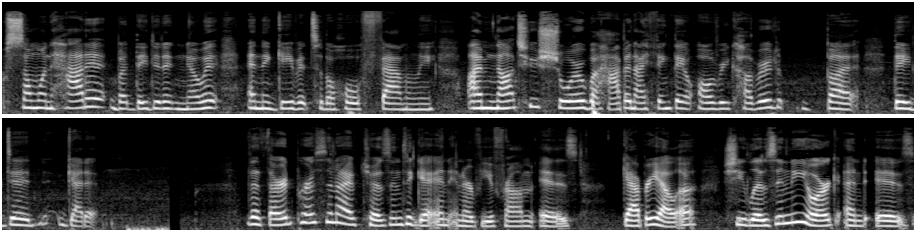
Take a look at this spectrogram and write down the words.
someone had it but they didn't know it and they gave it to the whole family. I'm not too sure what happened. I think they all recovered, but they did get it. The third person I've chosen to get an interview from is Gabriella. She lives in New York and is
